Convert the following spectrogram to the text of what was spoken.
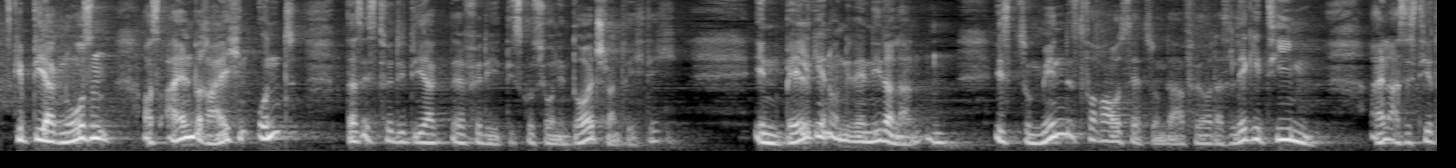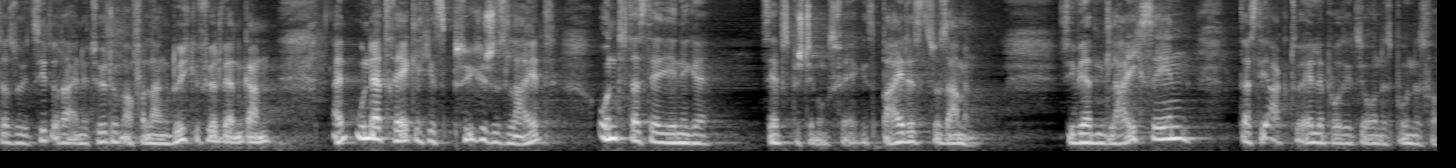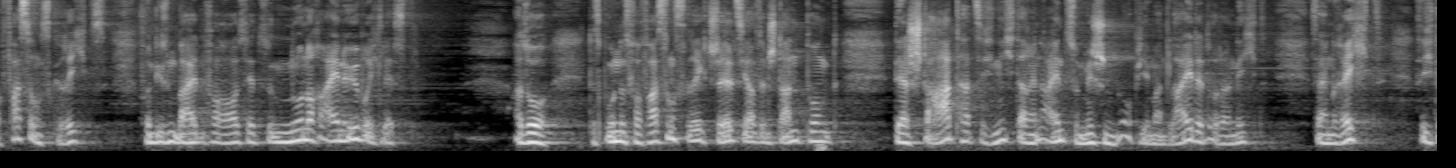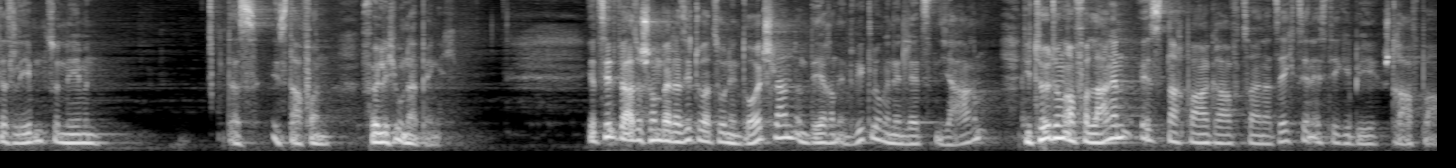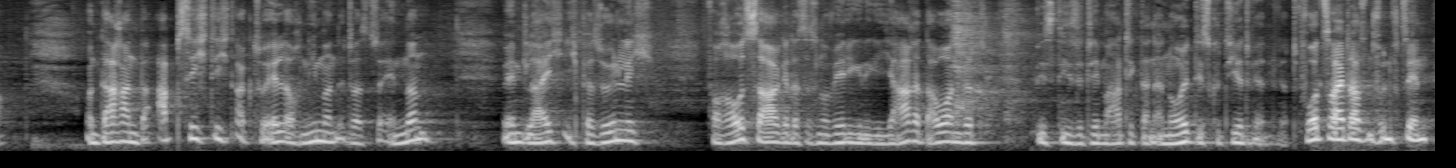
Es gibt Diagnosen aus allen Bereichen und, das ist für die, äh, für die Diskussion in Deutschland wichtig, in Belgien und in den Niederlanden ist zumindest Voraussetzung dafür, dass legitim ein assistierter Suizid oder eine Tötung auf Verlangen durchgeführt werden kann, ein unerträgliches psychisches Leid und dass derjenige selbstbestimmungsfähig ist. Beides zusammen. Sie werden gleich sehen, dass die aktuelle Position des Bundesverfassungsgerichts von diesen beiden Voraussetzungen nur noch eine übrig lässt. Also das Bundesverfassungsgericht stellt sich auf den Standpunkt, der Staat hat sich nicht darin einzumischen, ob jemand leidet oder nicht. Sein Recht, sich das Leben zu nehmen, das ist davon völlig unabhängig. Jetzt sind wir also schon bei der Situation in Deutschland und deren Entwicklung in den letzten Jahren. Die Tötung auf Verlangen ist nach 216 StGB strafbar. Und daran beabsichtigt aktuell auch niemand etwas zu ändern, wenngleich ich persönlich voraussage, dass es nur wenige Jahre dauern wird, bis diese Thematik dann erneut diskutiert werden wird. Vor 2015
